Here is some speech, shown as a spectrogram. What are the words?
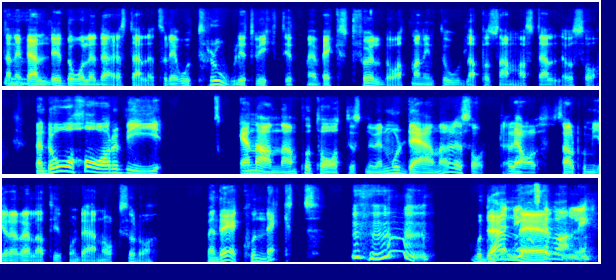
Den är Mm. väldigt dålig där istället. Så det är otroligt viktigt med växtföljd då, att man inte odlar på samma ställe och så. Men då har vi en annan potatis nu, en modernare sort. Eller ja, salpomira är relativt modern också då. Men det är Connect. Mhm. Och Den, den, är ganska är, vanlig.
